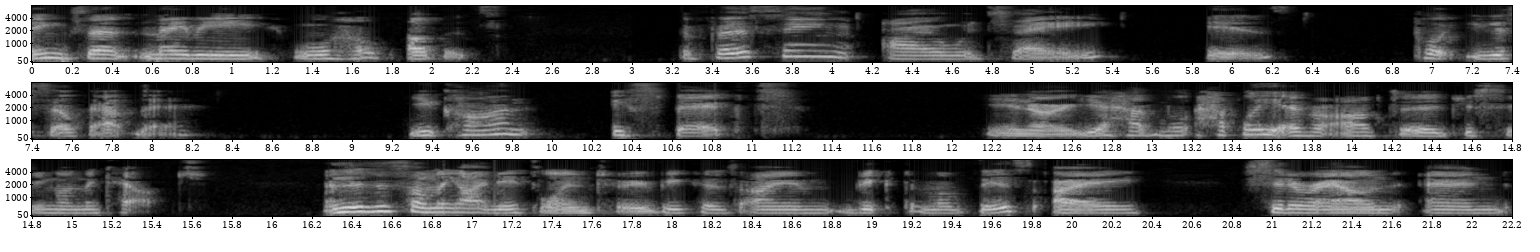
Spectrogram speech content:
things that maybe will help others. The first thing I would say is put yourself out there. You can't expect, you know, you have happily ever after just sitting on the couch. And this is something I need to learn too because I am victim of this. I sit around and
